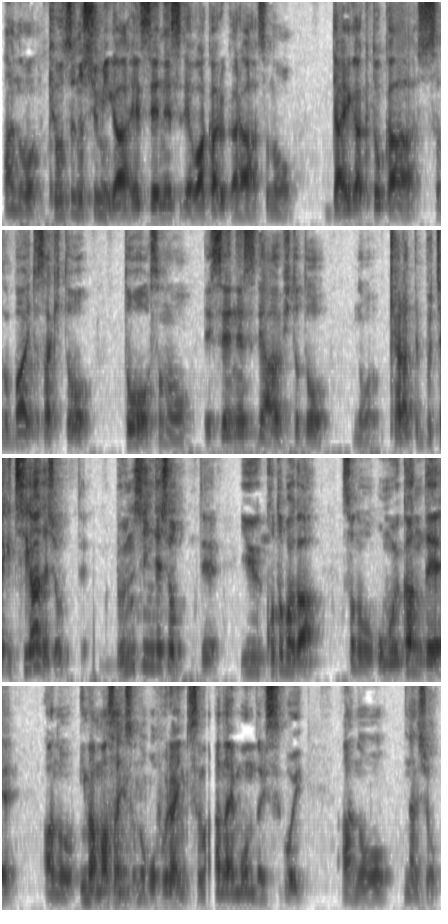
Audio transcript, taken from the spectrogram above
あの、共通の趣味が SNS でわかるから、その、大学とか、そのバイト先と、と、その、SNS で会う人とのキャラってぶっちゃけ違うでしょって、分身でしょっていう言葉が、その、思い浮かんで、あの、今まさにそのオフラインつまらない問題すごい、あの、なんでしょう、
